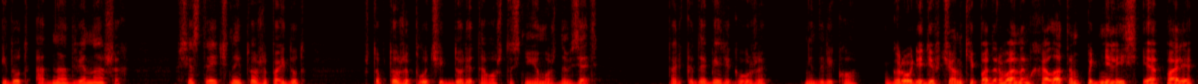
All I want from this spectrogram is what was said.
идут одна-две наших, все встречные тоже пойдут, чтоб тоже получить долю того, что с нее можно взять. Только до берега уже недалеко. Груди девчонки под рваным халатом поднялись и опали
